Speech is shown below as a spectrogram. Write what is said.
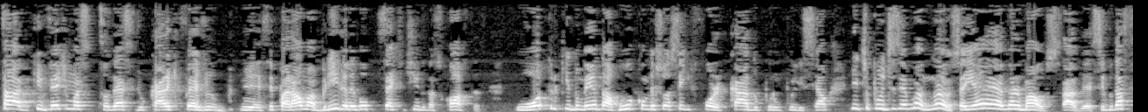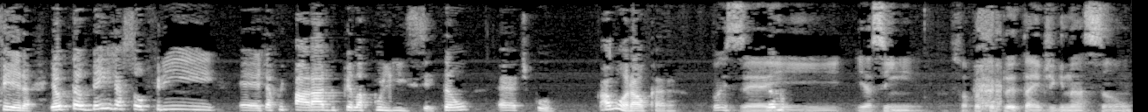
sabe? Que veja uma situação dessa do cara que foi é, separar uma briga levou sete tiros nas costas. O outro que no meio da rua começou a ser enforcado por um policial. E tipo, dizer, mano, não, isso aí é normal, sabe? É segunda-feira. Eu também já sofri, é, já fui parado pela polícia. Então, é tipo, a moral, cara. Pois é, eu... e, e assim, só para completar a indignação,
